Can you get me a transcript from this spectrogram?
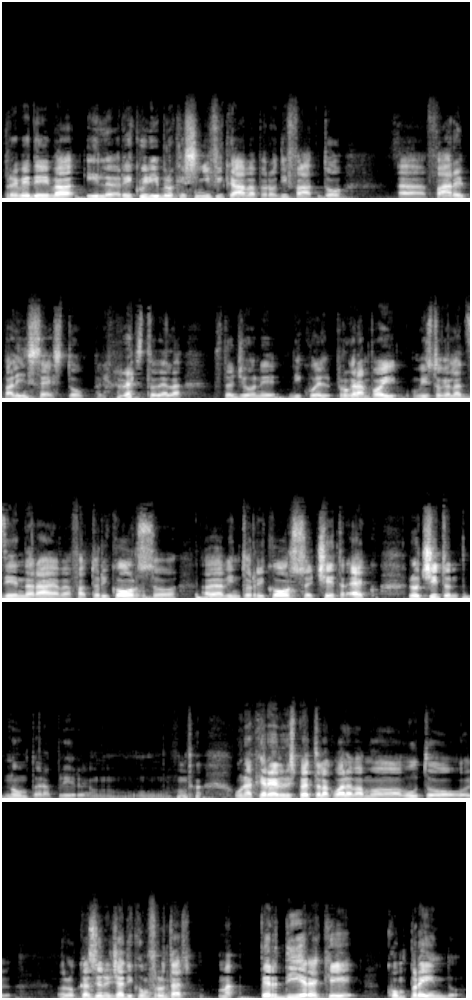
prevedeva il riequilibrio che significava però di fatto eh, fare il palinsesto per il resto della stagione di quel programma. Poi ho visto che l'azienda RAI aveva fatto ricorso, aveva vinto il ricorso, eccetera. Ecco, lo cito non per aprire un, una querela rispetto alla quale avevamo avuto l'occasione già di confrontarci, ma per dire che comprendo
